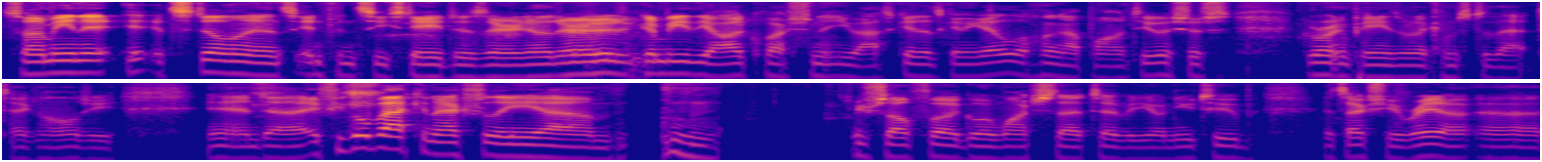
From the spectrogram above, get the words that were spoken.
So I mean, it, it- it's still in its infancy stages. There, you know, there's going to be the odd question that you ask it. It's going to get a little hung up onto. It's just growing pains when it comes to that technology. And uh, if you go back and actually. Um, yourself uh, go and watch that uh, video on YouTube. It's actually right on uh,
